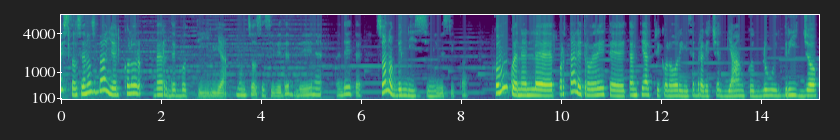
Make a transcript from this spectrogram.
questo se non sbaglio è il color verde bottiglia. Non so se si vede bene vedete? Sono bellissimi questi qua. Comunque nel portale troverete tanti altri colori. Mi sembra che c'è il bianco il blu il grigio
